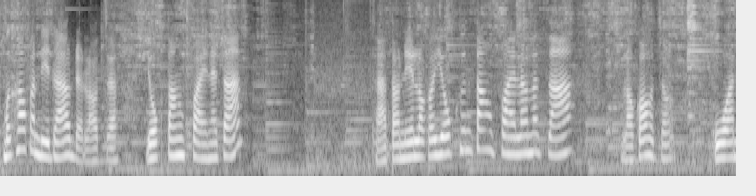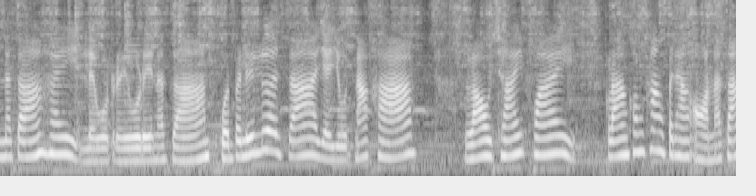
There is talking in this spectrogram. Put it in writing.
เมื่อเข้ากันดีแล้วเดี๋ยวเราจะยกตั้งไฟนะจ๊ะจ้าตอนนี้เราก็ยกขึ้นตั้งไฟแล้วนะจ๊ะเราก็จะกวนนะจ๊ะให้เร็วๆเลยนะจ๊ะกวนไปเรื่อยๆจ้าอย่าหยุดนะคะ เราใช้ไฟ กลางค่อนข้างไปทางอ่อนนะจ๊ะ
